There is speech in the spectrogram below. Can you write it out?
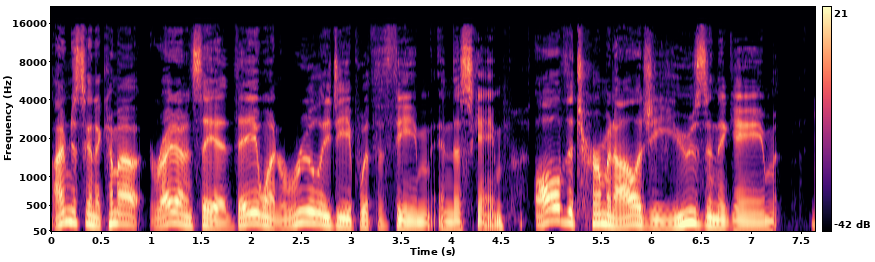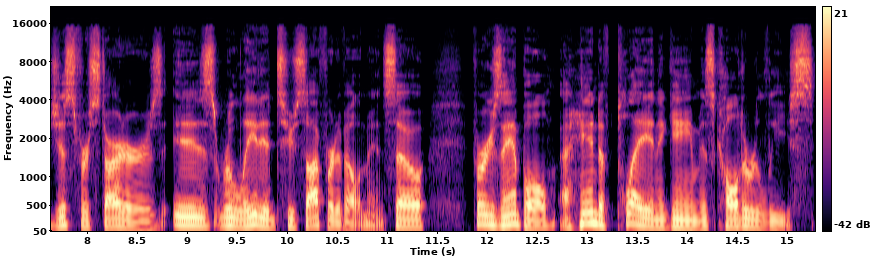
I'm just going to come out right out and say it. They went really deep with the theme in this game. All of the terminology used in the game, just for starters, is related to software development. So, for example, a hand of play in the game is called a release.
